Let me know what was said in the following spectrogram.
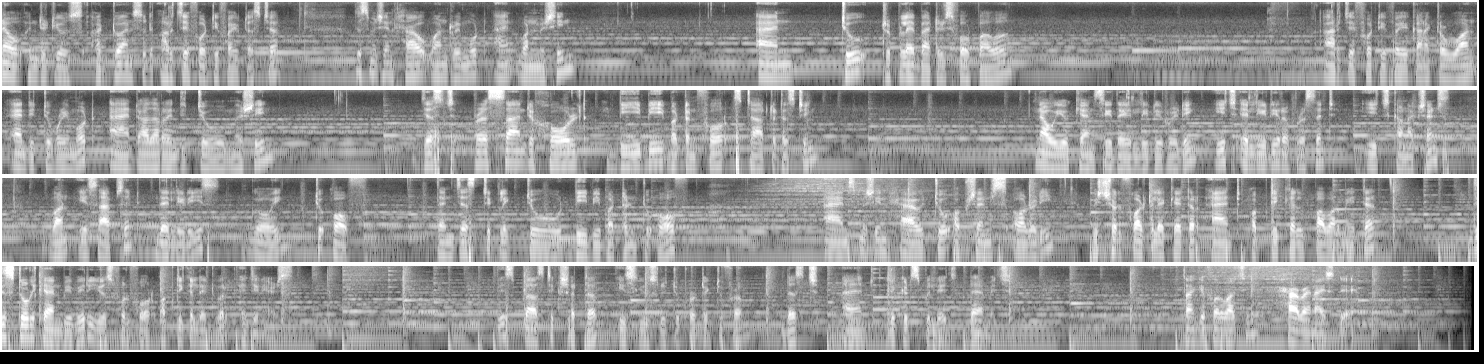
Now introduce advanced RJ45 tester. This machine have one remote and one machine and two AAA batteries for power. RJ45 connector 1 and 2 remote and other end 2 machine. Just press and hold DB button for start testing. Now you can see the LED reading. Each LED represent each connections. One is absent, the LED is going to off. Then just click to DB button to off. And machine have two options already visual fault locator and optical power meter. This tool can be very useful for optical network engineers. This plastic shutter is used to protect from dust and liquid spillage damage. Thank you for watching. Have a nice day.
